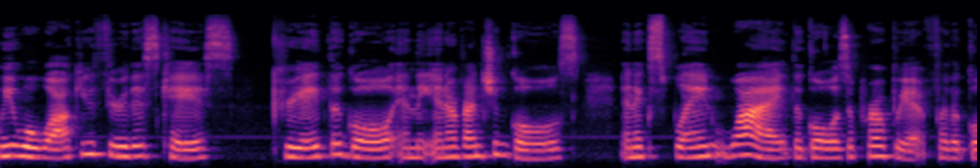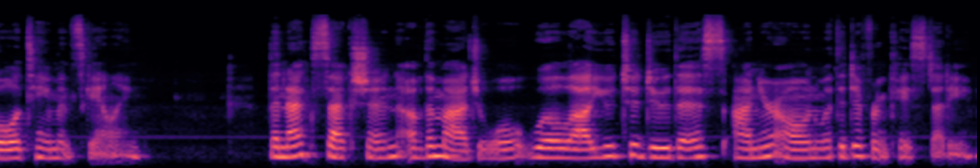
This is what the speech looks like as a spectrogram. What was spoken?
We will walk you through this case, create the goal and the intervention goals, and explain why the goal is appropriate for the goal attainment scaling. The next section of the module will allow you to do this on your own with a different case study.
